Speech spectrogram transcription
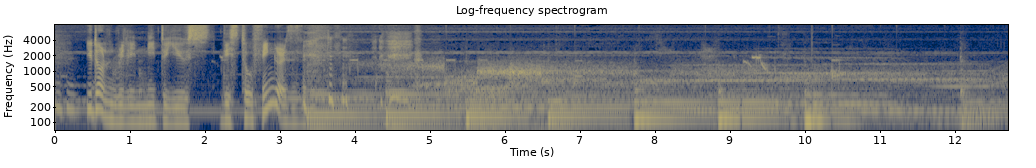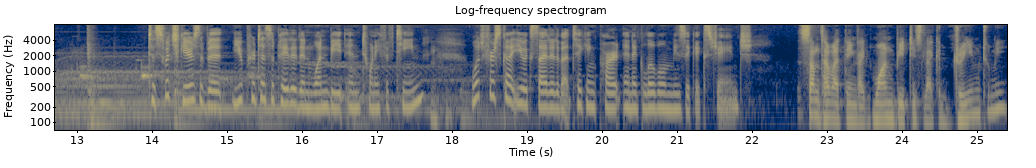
Mm-hmm. You don't really need to use these two fingers. To switch gears a bit, you participated in One Beat in 2015. Mm-hmm. What first got you excited about taking part in a global music exchange? Sometimes I think like one beat is like a dream to me.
